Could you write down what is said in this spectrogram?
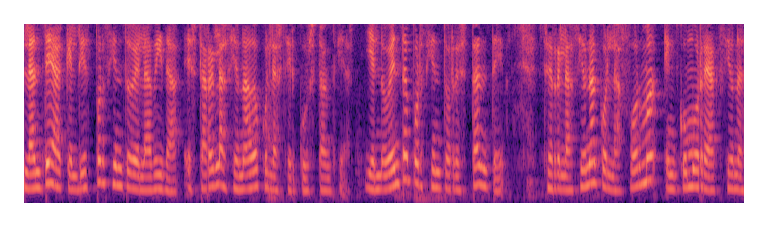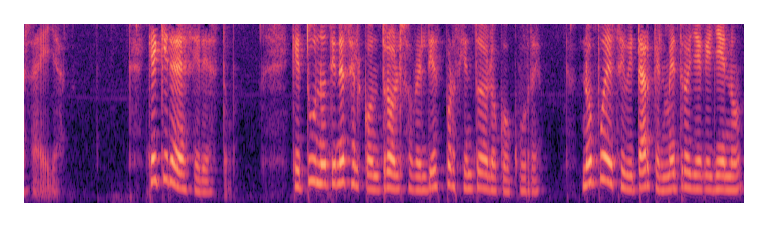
plantea que el 10% de la vida está relacionado con las circunstancias y el 90% restante se relaciona con la forma en cómo reaccionas a ellas. ¿Qué quiere decir esto? Que tú no tienes el control sobre el 10% de lo que ocurre. No puedes evitar que el metro llegue lleno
